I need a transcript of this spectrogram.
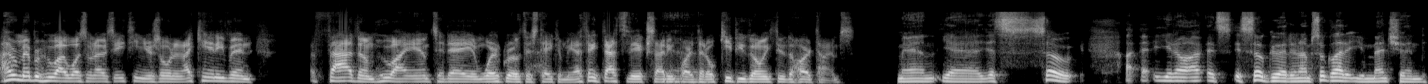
I remember who I was when I was 18 years old and I can't even fathom who I am today and where growth has taken me. I think that's the exciting yeah. part that'll keep you going through the hard times. Man, yeah, it's so, you know, it's it's so good, and I'm so glad that you mentioned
